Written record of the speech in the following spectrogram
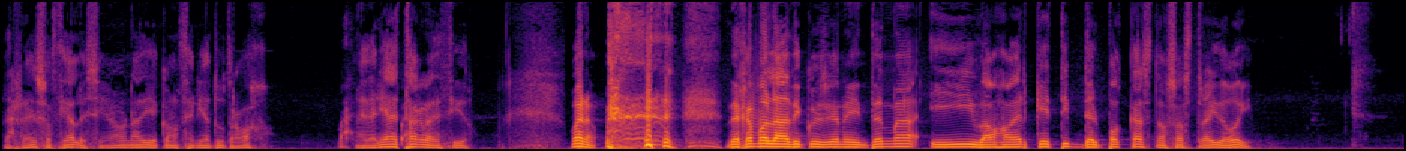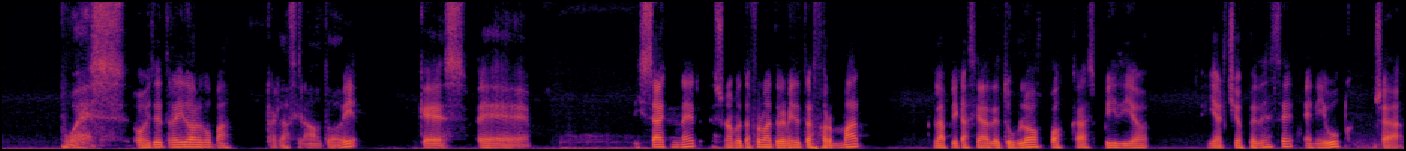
Las redes sociales, si no nadie conocería tu trabajo. Me deberías estar agradecido. Bueno, dejemos las discusiones internas y vamos a ver qué tip del podcast nos has traído hoy. Pues hoy te he traído algo más relacionado todavía, que es eh, Designer, es una plataforma que te permite transformar las aplicaciones de tu blog, podcast, vídeos y archivos PDF en ebook, o sea,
